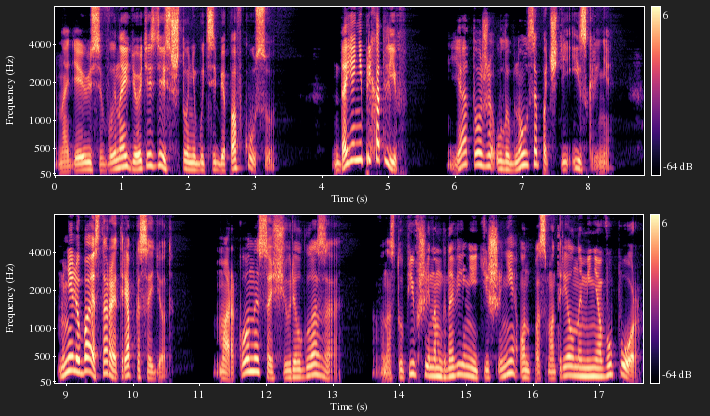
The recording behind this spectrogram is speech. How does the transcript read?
надеюсь, вы найдете здесь что-нибудь себе по вкусу. Да я не прихотлив. Я тоже улыбнулся почти искренне. Мне любая старая тряпка сойдет. Марконе сощурил глаза. В наступившей на мгновение тишине он посмотрел на меня в упор.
